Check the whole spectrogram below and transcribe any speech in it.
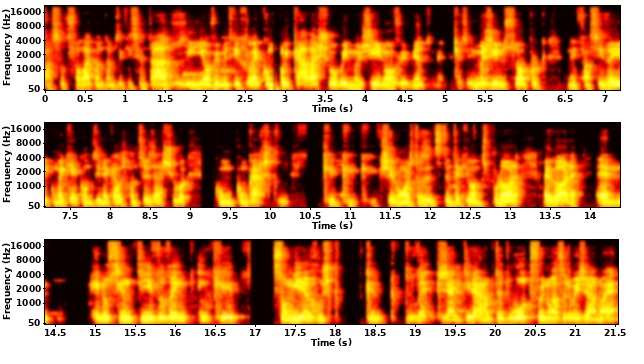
fácil de falar quando estamos aqui sentados e obviamente que aquilo é complicado à chuva, imagino, obviamente, né? quer dizer, imagino só porque nem faço ideia como é que é conduzir naquelas condições à chuva com, com carros que que, que, que chegam aos 370 km por hora. Agora, um, é no sentido de, em, em, que são erros que, que, puder, que, já lhe tiraram, portanto, o outro foi no Azerbaijão, não é?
